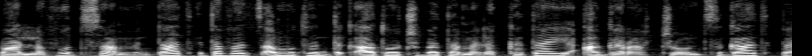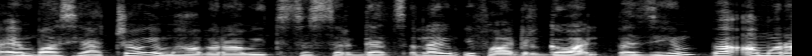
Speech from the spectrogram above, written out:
ባለፉት ሳምንታት የተፈጸሙትን ጥቃቶች በተመለከተ የአገራቸውን ስጋት በኤምባሲያቸው የማህበራዊ ትስስር ገጽ ላይ ይፋ አድርገዋል። በዚህም በአማራ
